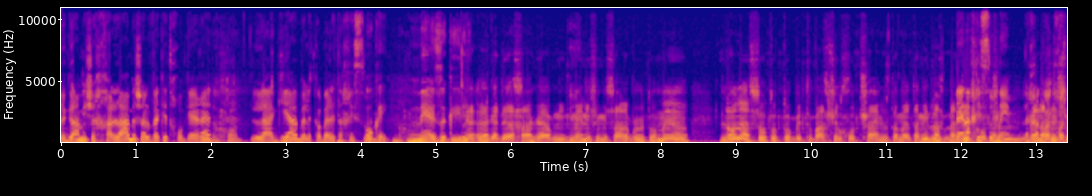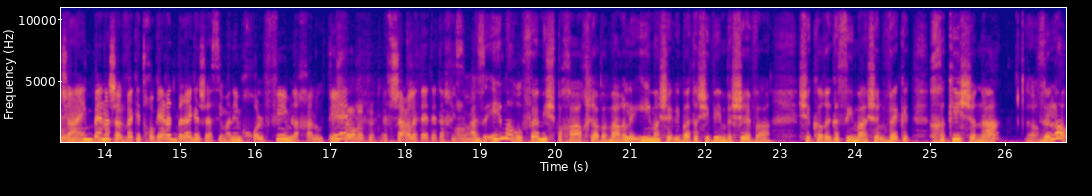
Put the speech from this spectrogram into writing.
וגם מי שחלה בשלווקת חוגרת, נכון. להגיע ולקבל את החיסון. אוקיי, מאיזה גיל? רגע, דרך אגב, נדמה לי שמשרד הבריאות אומר לא לעשות אותו בטווח של חודשיים. זאת אומרת, תמיד לתת בין החיסונים, חודש... לחכות. חודשיים, בין. השלווקת חוגרת, ברגע שהסימנים חולפים לחלוטין, אפשר לתת. אפשר לתת את החיסון. אז אם הרופא משפחה עכשיו אמר לאימא שלי, בת ה-77, שכרגע סיימה שלווקת, חכי שנה, לא. זה לא.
